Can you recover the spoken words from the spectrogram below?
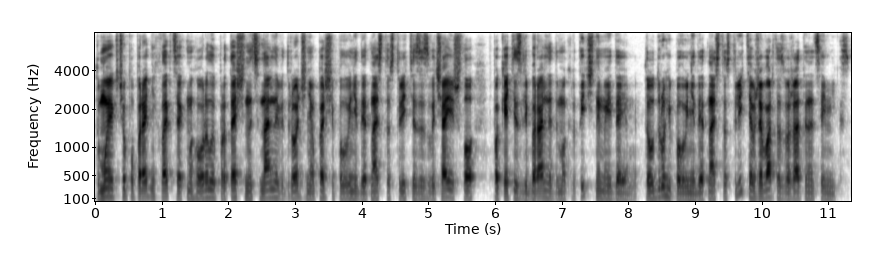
Тому, якщо в попередніх лекціях ми говорили про те, що національне відродження у першій половині 19 століття зазвичай йшло в пакеті з ліберально-демократичними ідеями, то у другій половині 19 століття вже варто зважати на цей мікс.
